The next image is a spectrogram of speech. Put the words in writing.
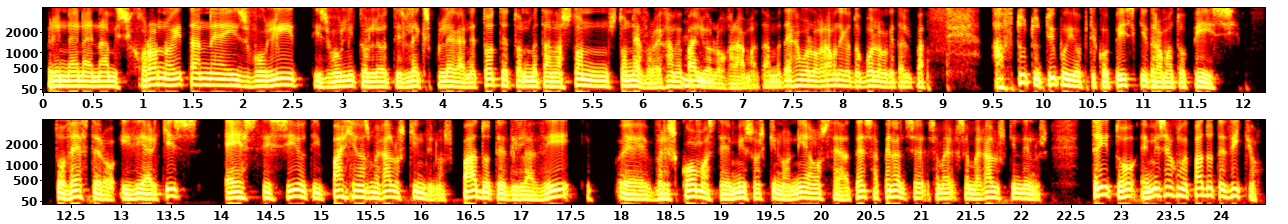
πριν ένα-ενάμιση χρόνο ήταν η εισβολή, εισβολή το λέω, της λέξης που λέγανε τότε των μεταναστών στον Εύρο. Είχαμε πάλι ολογράμματα, μετά είχαμε ολογράμματα για τον πόλεμο κτλ. Αυτού του τύπου η οπτικοποίηση και η δραματοποίηση. Το δεύτερο, η διαρκής αίσθηση ότι υπάρχει ένας μεγάλος κίνδυνος. Πάντοτε δηλαδή ε, βρισκόμαστε εμείς ως κοινωνία, ως θεατές απέναντι σε, σε, σε μεγάλους κινδύνους. Τρίτο, εμείς έχουμε πάντοτε δίκιο.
